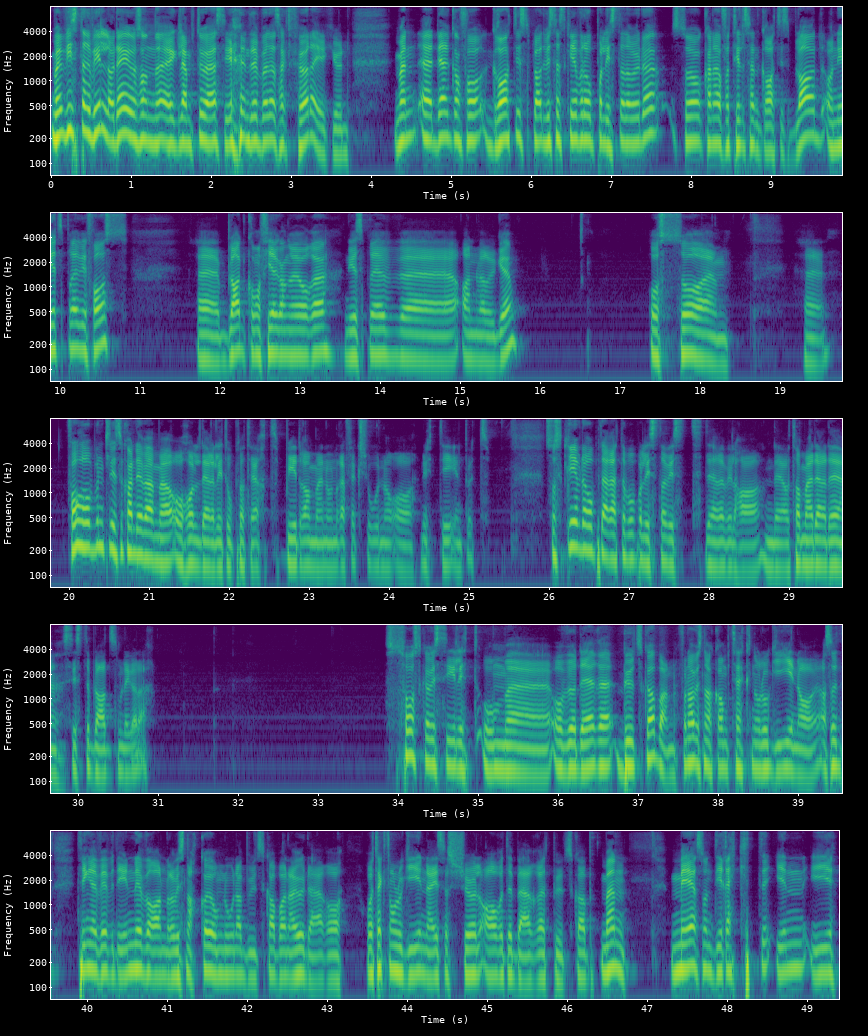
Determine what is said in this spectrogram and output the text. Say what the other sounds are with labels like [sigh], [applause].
men hvis dere vil, og det er jo sånn, jeg glemte jo jeg si, [laughs] det burde jeg sagt før dere gikk ut men eh, dere kan få gratis blad. Hvis jeg skriver det opp på lista der ute, så kan dere få tilsendt gratis blad og nyhetsbrev fra oss. Eh, blad kommer fire ganger i året. Nyhetsbrev eh, annenhver uke. Og så eh, eh, Forhåpentlig så kan det være med å holde dere litt oppdatert. Bidra med noen refleksjoner og nyttig input. Så skriv dere opp der etterpå på lista hvis dere vil ha det, og ta med dere det siste bladet som ligger der. Så skal vi si litt om eh, å vurdere budskapene. For nå har vi snakka om teknologien. og altså, Ting er vevd inn i hverandre. Vi snakker jo om noen av budskapene òg der. Og, og, teknologien er i seg sjøl av og til bærer et budskap. Men mer sånn direkte inn i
